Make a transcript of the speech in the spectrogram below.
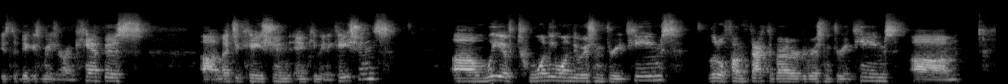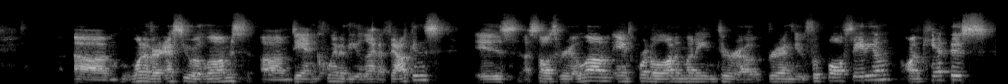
is the biggest major on campus, um, education, and communications. we have 21 Division three teams. Little fun fact about our Division three teams. Um, um, one of our SU alums, um, Dan Quinn of the Atlanta Falcons, is a Salisbury alum and poured a lot of money into a brand new football stadium on campus.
